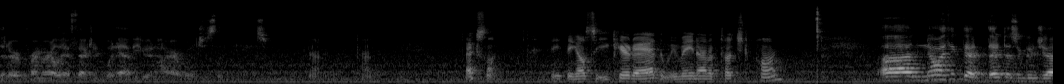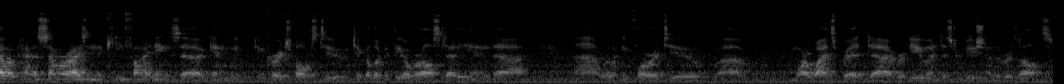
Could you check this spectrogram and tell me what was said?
that are primarily affected would have even higher wages than these. Yeah. Okay. Excellent. Anything else that you care to add that we may not have touched upon? Uh, no, I think that that does a good job of kind of summarizing the key findings. Uh, again, we encourage folks to take a look at the overall study, and uh, uh we're looking forward to uh, more widespread uh, review and distribution of the results.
